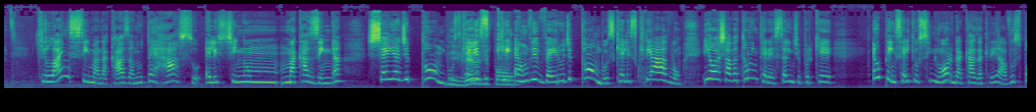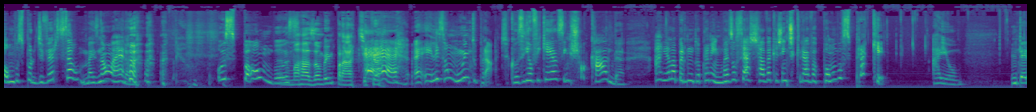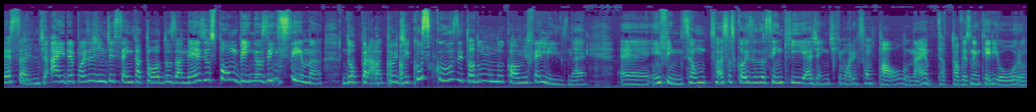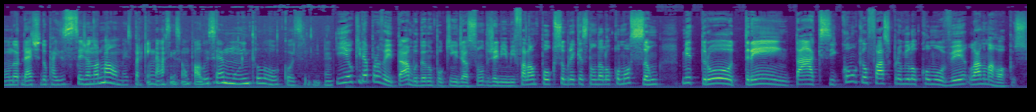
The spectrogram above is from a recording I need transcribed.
que lá em cima da casa, no terraço, eles tinham uma casinha cheia de pombos. que eles de pombo. É um viveiro de pombos que eles criavam. E eu achava tão interessante porque eu pensei que o senhor da casa criava os pombos por diversão, mas não eram. Os pombos. Era uma razão bem prática. É, é, eles são muito práticos. E eu fiquei assim, chocada. Aí ela perguntou pra mim, mas você achava que a gente criava pombos pra quê? Aí eu. Interessante. Aí depois a gente senta todos à mesa e os pombinhos em cima do prato de cuscuz e todo mundo come feliz, né? É, enfim, são, são essas coisas assim que a gente que mora em São Paulo, né? Talvez no interior ou no nordeste do país isso seja normal, mas pra quem nasce em São Paulo isso é muito louco, assim, né? E eu queria aproveitar, mudando um pouquinho de assunto, e falar um pouco sobre a questão da locomoção. Metrô, trem, táxi, como que eu faço para eu me locomover lá no Marrocos?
